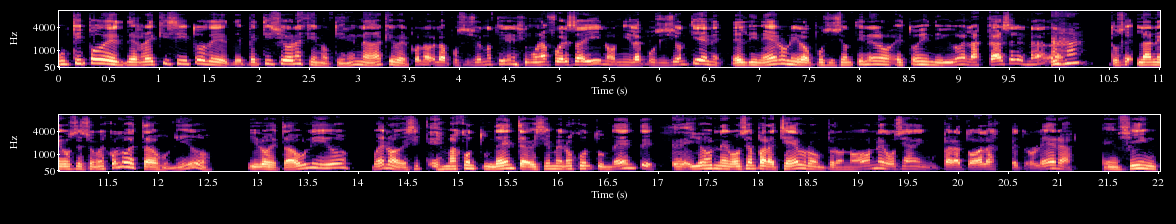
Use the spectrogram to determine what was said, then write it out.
un tipo de, requisitos, de, peticiones que no tienen nada que ver con la, oposición, no tiene ninguna fuerza ahí, no, ni la oposición tiene el dinero, ni la oposición tiene estos individuos en las cárceles, nada. Entonces, la negociación es con los Estados Unidos. Y los Estados Unidos, bueno, a veces es más contundente, a veces menos contundente. Ellos negocian para Chevron, pero no negocian para todas las petroleras. En fin,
